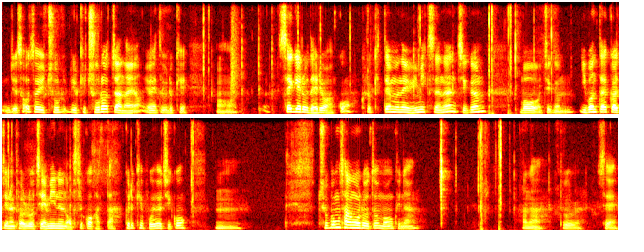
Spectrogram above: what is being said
이제 서서히 줄 이렇게 줄었잖아요. 얘도 이렇게 어, 세 개로 내려왔고 그렇기 때문에 위믹스는 지금 뭐 지금 이번 달까지는 별로 재미는 없을 것 같다. 그렇게 보여지고 음, 주봉상으로도 뭐 그냥 하나, 둘, 셋,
